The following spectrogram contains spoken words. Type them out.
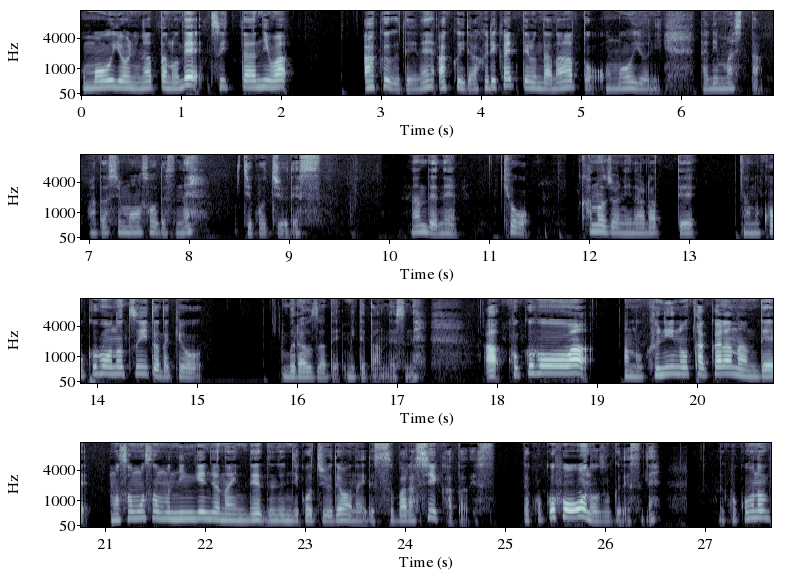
思うようになったので、ツイッターには悪でね、悪意で溢れ返ってるんだなと思うようになりました。私もそうですね。自己中です。なんでね、今日、彼女に習って、あの、国宝のツイートだけをブラウザで見てたんですね。あ、国宝は、あの、国の宝なんで、もうそもそも人間じゃないんで、全然自己中ではないです。素晴らしい方です。で、国宝を除くですね。で国宝の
